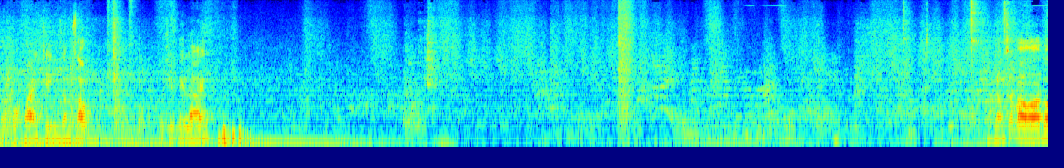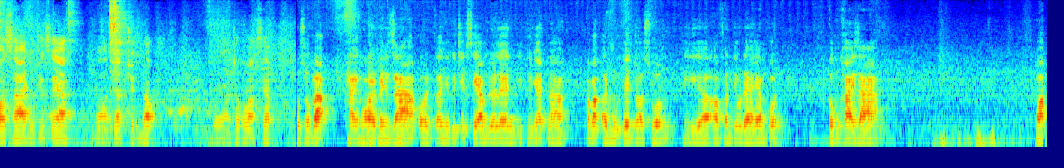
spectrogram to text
Và có khóa hành trình giảm sóc. Ở trên tay lái. Chúng sẽ vào đo size của chiếc xe và test chuyển động để à, cho các bác xem. Một số bác hay hỏi về giá của các những cái chiếc xe em đưa lên thì thứ nhất là các bác ấn mũi tên trỏ xuống thì à, ở phần tiêu đề em có công khai giá hoặc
